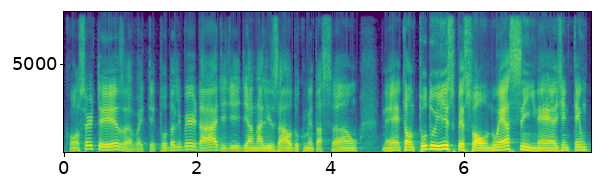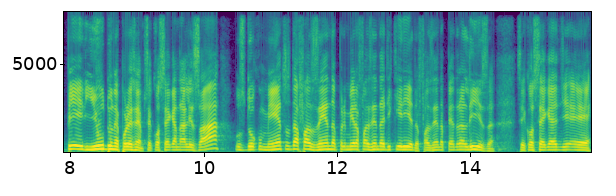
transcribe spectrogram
Com certeza, vai ter toda a liberdade de, de analisar a documentação, né? Então, tudo isso, pessoal, não é assim, né? A gente tem um período, né? Por exemplo, você consegue analisar os documentos da fazenda, primeira fazenda adquirida, fazenda Pedra Lisa. Você consegue é,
